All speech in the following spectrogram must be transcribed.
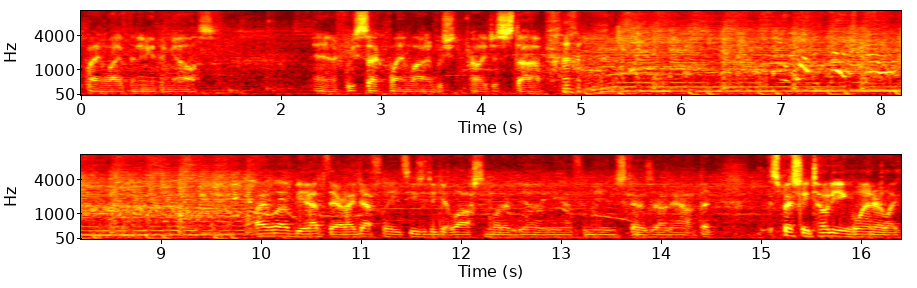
playing live than anything else. And if we suck playing live, we should probably just stop. I love being up there, and I definitely, it's easy to get lost in what I'm doing, you know, for me, and just kind of zone out. But especially Tony and Gwen are like,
